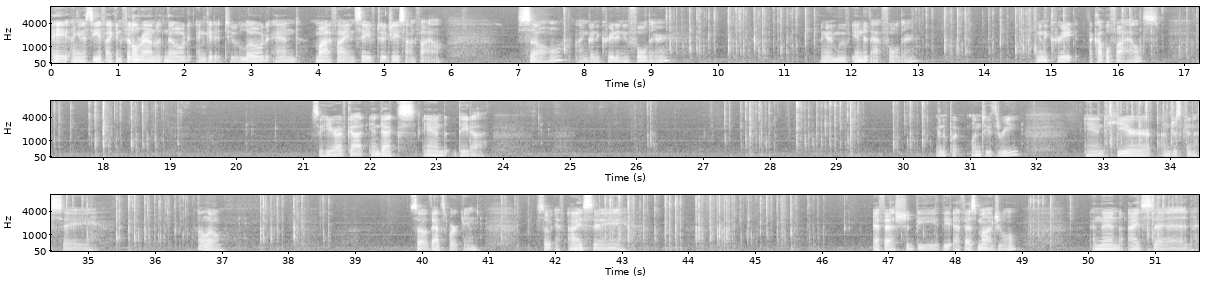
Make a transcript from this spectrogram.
Hey, I'm going to see if I can fiddle around with Node and get it to load and modify and save to a JSON file. So I'm going to create a new folder. I'm going to move into that folder. I'm going to create a couple files. So here I've got index and data. I'm going to put one, two, three. And here I'm just going to say hello. So that's working. So if I say fs should be the fs module, and then I said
